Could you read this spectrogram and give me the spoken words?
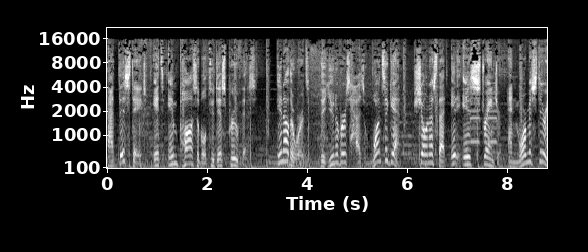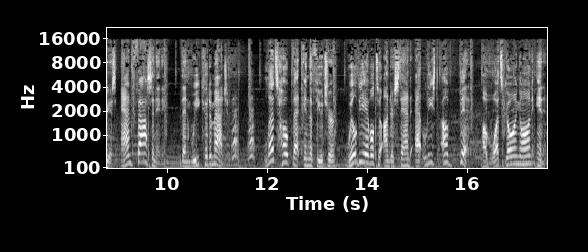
At this stage, it's impossible to disprove this. In other words, the universe has once again shown us that it is stranger and more mysterious and fascinating than we could imagine. Let's hope that in the future, we'll be able to understand at least a bit of what's going on in it.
